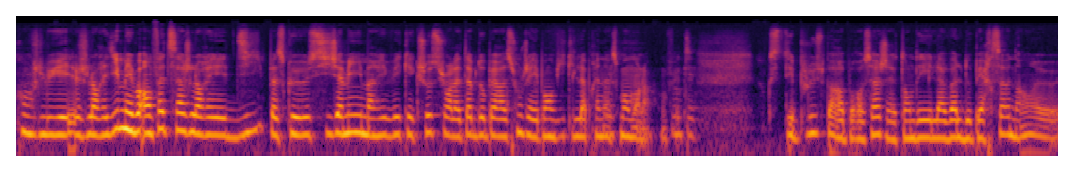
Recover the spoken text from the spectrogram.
quand je, lui ai- je leur ai dit, mais en fait ça je leur ai dit parce que si jamais il m'arrivait quelque chose sur la table d'opération, j'avais pas envie qu'ils l'apprennent à ce moment-là en fait. Donc c'était plus par rapport à ça, j'attendais l'aval de personne. hein, euh,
